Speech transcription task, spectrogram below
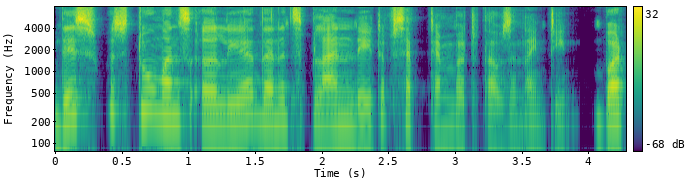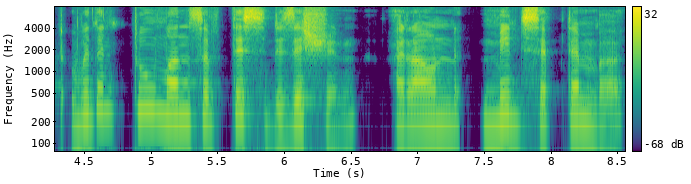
This was two months earlier than its planned date of September 2019. But within two months of this decision, around mid September,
